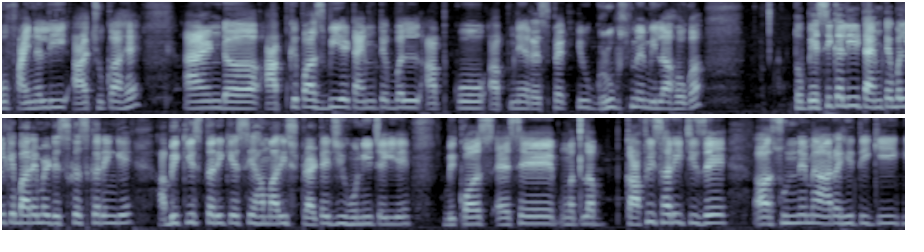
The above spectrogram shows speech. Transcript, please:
वो फाइनली आ चुका है। एंड uh, आपके पास भी ये टाइम टेबल आपको अपने रेस्पेक्टिव ग्रुप्स में मिला होगा। तो बेसिकली टाइम टेबल के बारे में डिस्कस करेंगे। अभी किस तरीके से हमारी स्ट्रैटेजी होनी चाहिए। बिकॉज़ ऐसे मतलब काफ़ी सारी चीज़ें सुनने में आ रही थी कि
